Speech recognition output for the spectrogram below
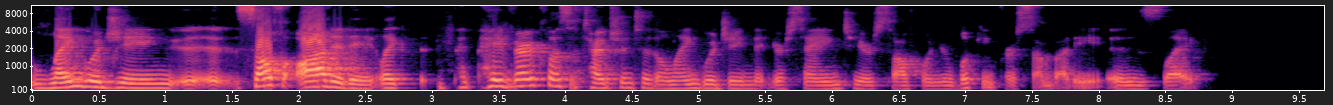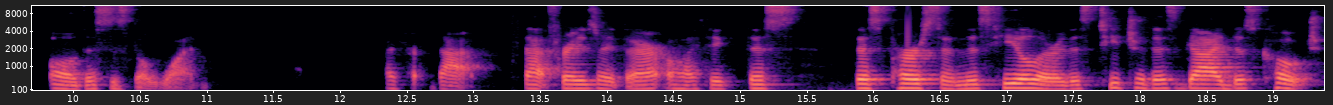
languaging self auditing like pay very close attention to the languaging that you're saying to yourself when you're looking for somebody is like oh this is the one I've heard that that phrase right there. Oh, I think this this person, this healer, this teacher, this guide, this coach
